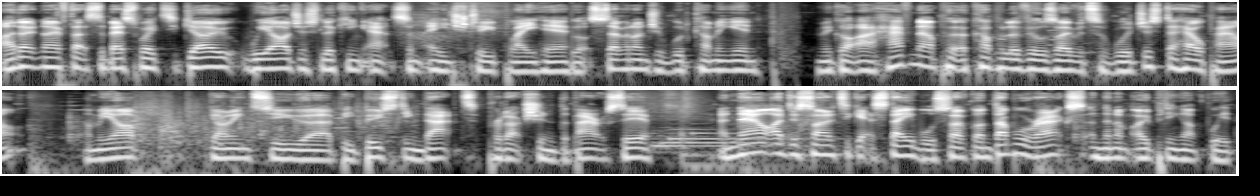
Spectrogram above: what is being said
I don't know if that's the best way to go. We are just looking at some H2 play here. We've got 700 wood coming in. We've got, I have now put a couple of vills over to wood just to help out and we are going to uh, be boosting that production of the barracks here. And now I decided to get stables. So I've gone double racks and then I'm opening up with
